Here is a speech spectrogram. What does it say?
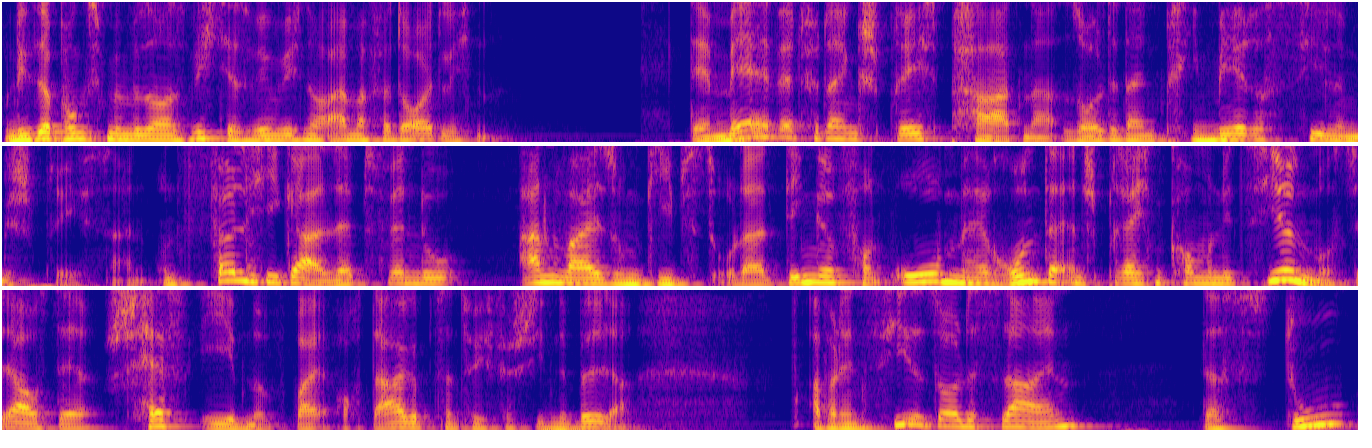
Und dieser Punkt ist mir besonders wichtig, deswegen will ich noch einmal verdeutlichen. Der Mehrwert für deinen Gesprächspartner sollte dein primäres Ziel im Gespräch sein. Und völlig egal, selbst wenn du Anweisungen gibst oder Dinge von oben herunter entsprechend kommunizieren musst, ja, aus der Chefebene, wobei auch da gibt es natürlich verschiedene Bilder. Aber dein Ziel soll es sein, dass du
